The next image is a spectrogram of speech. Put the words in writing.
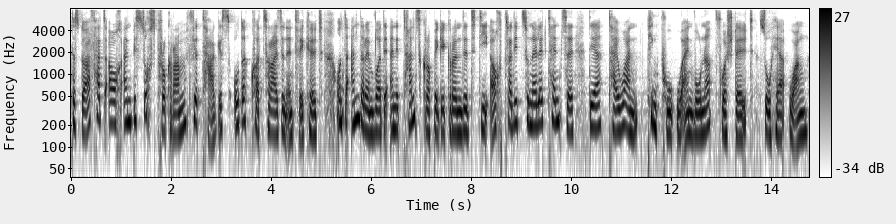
Das Dorf hat auch ein Besuchsprogramm für Tages- oder Kurzreisen entwickelt. Unter anderem wurde eine Tanzgruppe gegründet, die auch traditionelle Tänze der Taiwan-Pingpu-Ureinwohner vorstellt, so Herr Wang.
